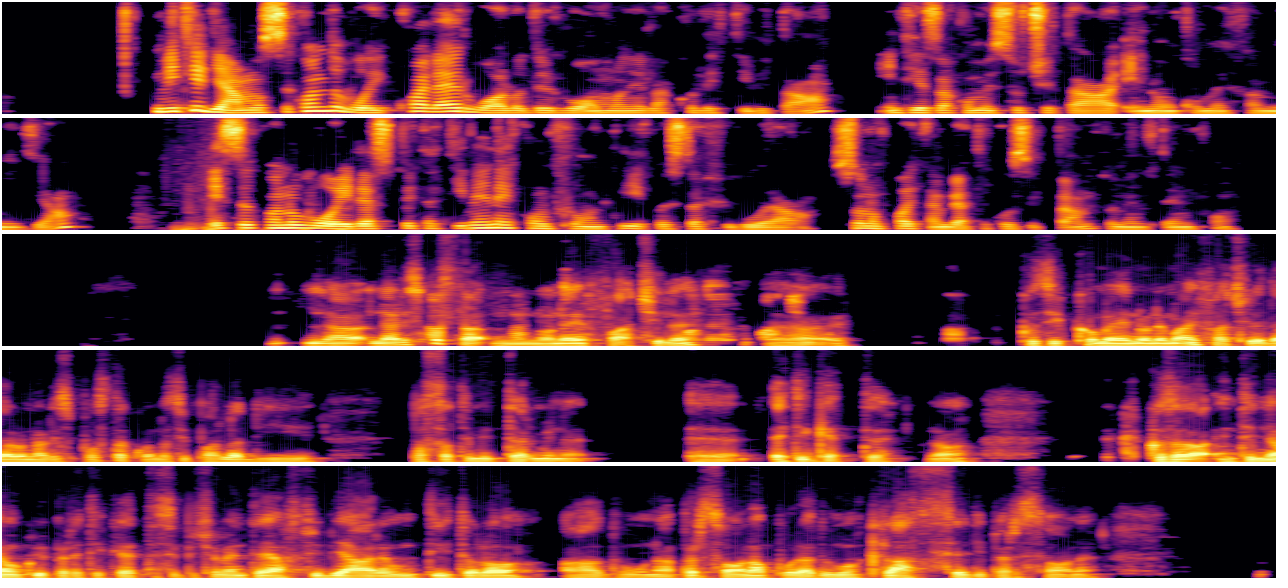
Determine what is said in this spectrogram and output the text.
vi chiediamo, secondo voi, qual è il ruolo dell'uomo nella collettività, intesa come società e non come famiglia? E secondo voi le aspettative nei confronti di questa figura sono poi cambiate così tanto nel tempo? La, la risposta non è facile, eh, così come non è mai facile dare una risposta quando si parla di, passatemi il termine, eh, etichette, no? Cosa intendiamo qui per etichette? Semplicemente affibbiare un titolo ad una persona oppure ad una classe di persone.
